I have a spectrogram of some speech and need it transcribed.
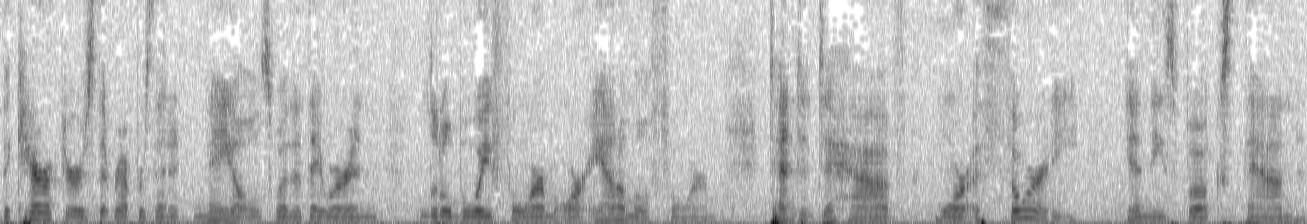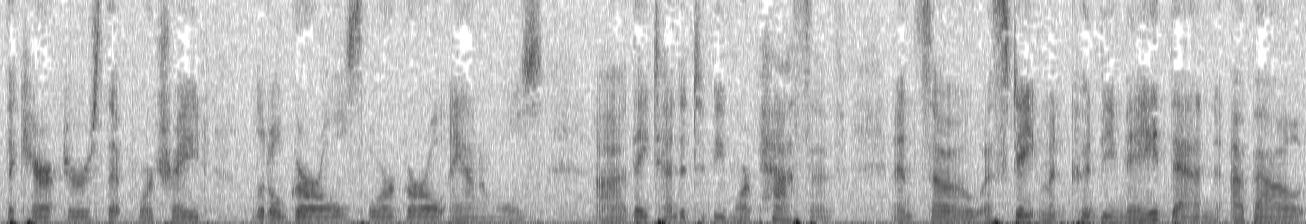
the characters that represented males, whether they were in little boy form or animal form, tended to have more authority in these books than the characters that portrayed little girls or girl animals. Uh, they tended to be more passive. And so a statement could be made then about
